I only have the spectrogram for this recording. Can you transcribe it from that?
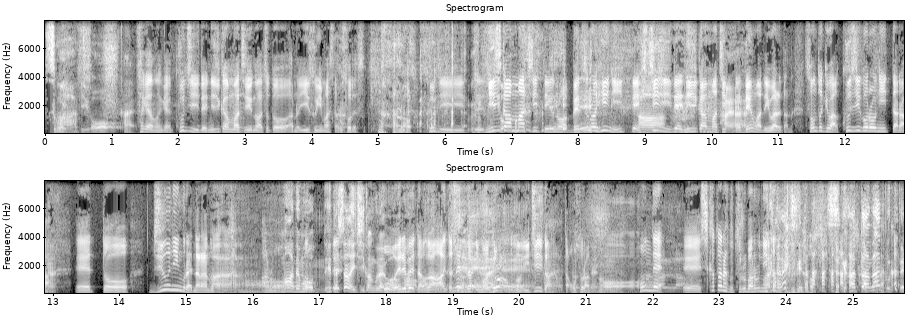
すごいあっていう。さっきあの、9時で2時間待ちのはちょっと、あの、言い過ぎました。嘘です。あの、9時、2時間待ちっていうのは別の日に行って、7時で2時間待ちって電話で言われたんだ。その時は9時頃に行ったら、えーっと、10人ぐらい並んどったんだ。あの、まあでも、下手したら1時間ぐらいは。おエレベーターが開いた瞬間に、もうね。ドラン1時間やった、おそらくな。ほんで、えー仕方なく鶴丸に行ったんですよ。仕方なくて、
